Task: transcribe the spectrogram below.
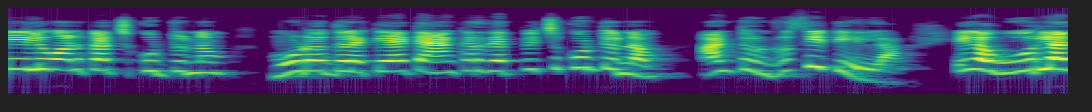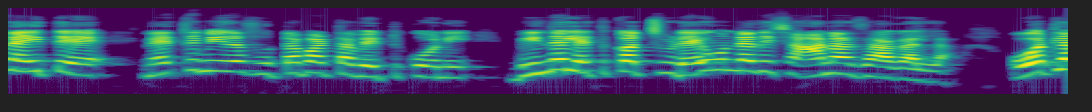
నీళ్ళు కొనకచ్చుకుంటున్నాం. మూడొద్దులకే ట్యాంకర్ తెప్పించుకుంటున్నాం అంటుండ్రు సిటీల్లా. ఇక ఊర్లనైతే నెత్తి మీద సుట్టబట్ట పెట్టుకొని బిందెలు ఎత్తుకొచ్చుడే ఉన్నది చాలా జాగల్లా. ఓట్ల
